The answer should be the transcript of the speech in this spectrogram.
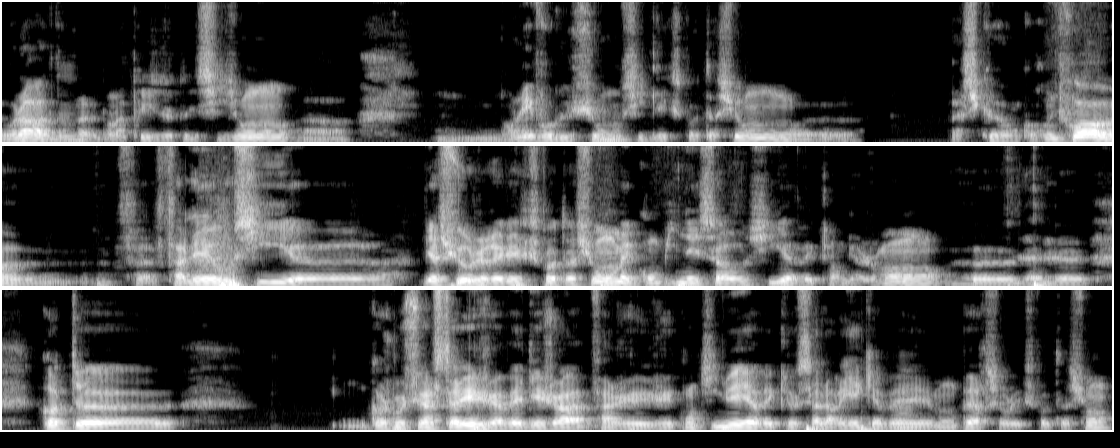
voilà dans, la, dans, la, prise de décision dans l'évolution mmh. aussi de l'exploitation, euh, parce que encore une fois, euh, fallait aussi euh, bien sûr gérer l'exploitation, mais combiner ça aussi avec l'engagement. Le, quand quand je me suis installé, j'avais déjà, enfin j'ai continué avec le salarié qu'avait mmh. mon père sur l'exploitation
